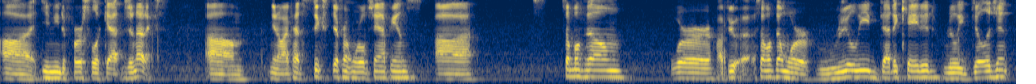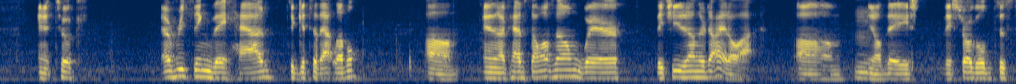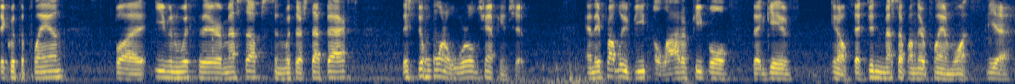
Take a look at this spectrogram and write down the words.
uh, you need to first look at genetics. Um, you know, I've had six different world champions. Uh, some of them were a few. Uh, some of them were really dedicated, really diligent, and it took everything they had to get to that level. Um, and I've had some of them where they cheated on their diet a lot. Um, Mm. You know, they they struggled to stick with the plan, but even with their mess ups and with their setbacks, they still won a world championship. And they probably beat a lot of people that gave, you know, that didn't mess up on their plan once. Yeah.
